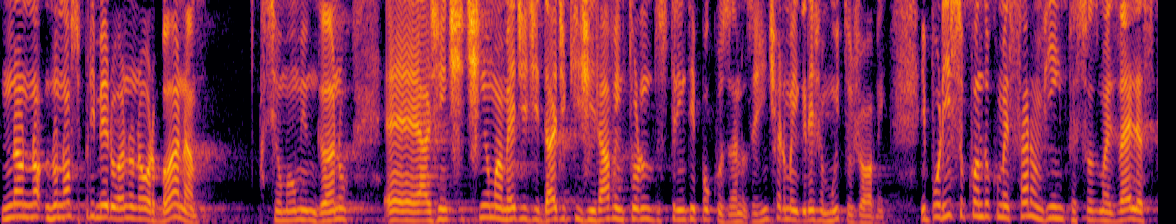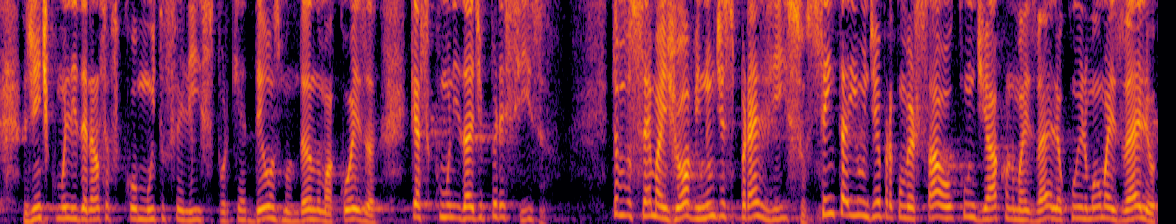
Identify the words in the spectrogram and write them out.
No, no, no nosso primeiro ano na Urbana, se eu não me engano, é, a gente tinha uma média de idade que girava em torno dos 30 e poucos anos. A gente era uma igreja muito jovem. E por isso, quando começaram a vir pessoas mais velhas, a gente, como liderança, ficou muito feliz, porque é Deus mandando uma coisa que essa comunidade precisa. Então você é mais jovem, não despreze isso. Senta aí um dia para conversar, ou com um diácono mais velho, ou com um irmão mais velho,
